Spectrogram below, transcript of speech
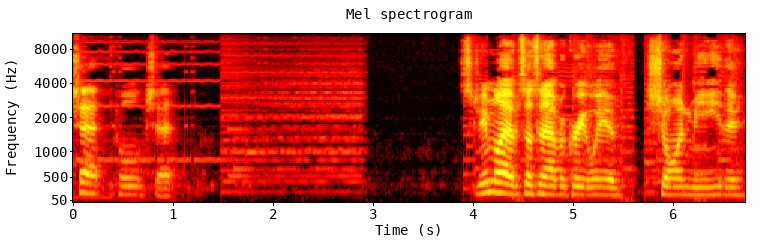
Chat, pull chat. Streamlabs doesn't have a great way of showing me either.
